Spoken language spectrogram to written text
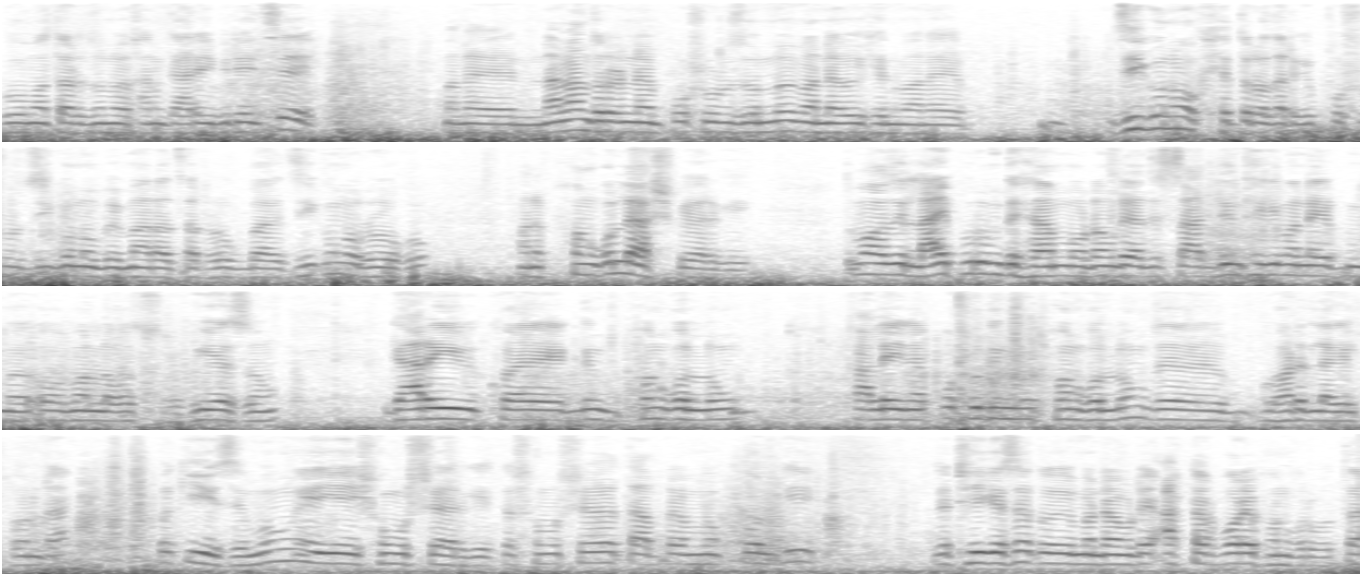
গোমাতার জন্য এখন গাড়ি বেরিয়েছে। মানে নানান ধরনের পশুর জন্য মানে ওইখানে মানে যে কোনো ক্ষেত্ৰত আর কি, পশুর যে কোনো বেমার আজার হোক বা যে কোনো রোগ হোক মানে ফোন করলে আসবে আর কি। তোমার আজি লাইভ রুম দেখাম, মোটামুটি আজি চার দিন থেকে মানে আমার লগত আছো। গাড়ি একদিন ফোন করলুম কালি না পরশু দিন ফোন করলুম যে গুৱাহাটীত লাগিল ফোনটা তো কি হয়েছে? মোক এই এই সমস্যা আর কি। তো সমস্যা, তারপরে মোক কল কি যে ঠিক আছে তুই মোটামুটি আটটার পরে ফোন করব। তা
